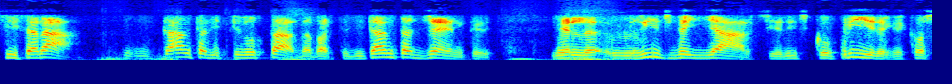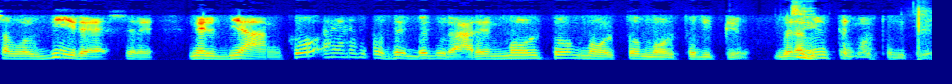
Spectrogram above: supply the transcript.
si sarà tanta difficoltà da parte di tanta gente nel risvegliarsi e riscoprire che cosa vuol dire essere nel bianco, eh, potrebbe durare molto, molto, molto di più, veramente sì. molto di più.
